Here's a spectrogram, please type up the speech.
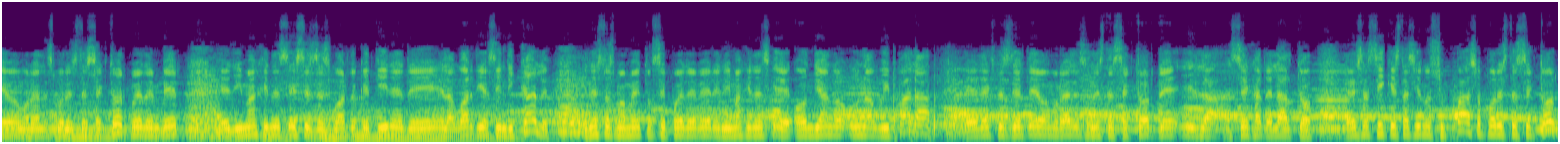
Evo Morales por este sector. Pueden ver en imágenes este resguardo que tiene de la Guardia Sindical. En estos momentos se puede ver en imágenes eh, ondeando una huipala el expresidente Evo Morales en este sector de la ceja del Alto. Es así que está haciendo su paso por este sector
